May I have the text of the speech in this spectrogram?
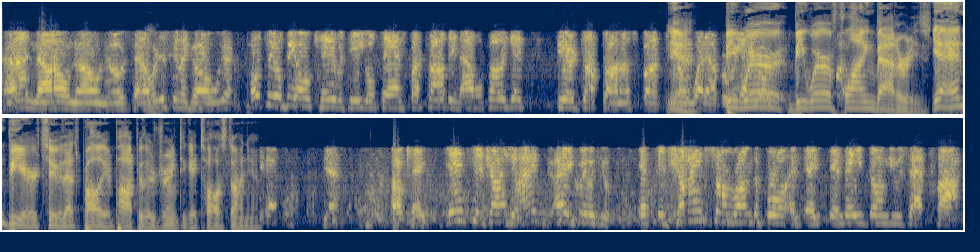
Uh, no, no, no, Sal. We're just gonna go. We're gonna, hopefully, it'll be okay with the Eagle fans, but probably not. We'll probably get beer dumped on us, but you Yeah. know, whatever. Beware, go. beware of flying batteries. Yeah, and beer too. That's probably a popular drink to get tossed on you. Yeah. Okay. Get into the Giants. I I agree with you. If the Giants don't run the ball and they, and they don't use that clock,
